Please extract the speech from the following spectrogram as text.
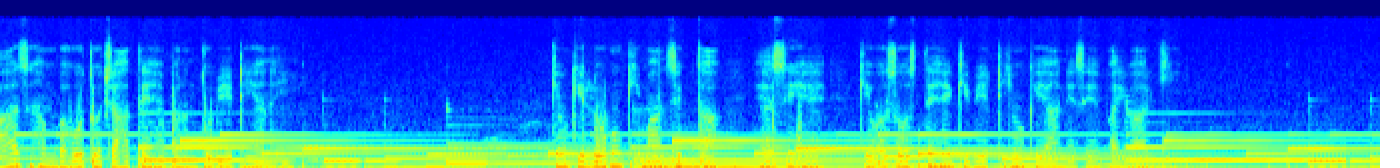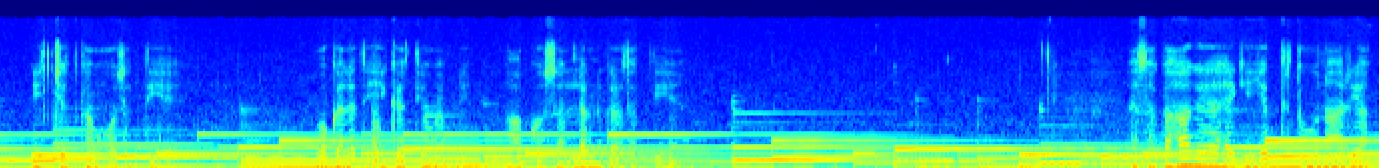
आज हम बहु तो चाहते हैं, परंतु बेटियाँ नहीं। क्योंकि लोगों की मानसिकता ऐसी है कि वह सोचते हैं कि बेटियों के आने से परिवार की इज़्ज़त कम हो सकती है। वो गलत ही कृत्यों में अपने आप को संलग्न कर सकती है। ऐसा कहा गया है कि यत्र तो नार्य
